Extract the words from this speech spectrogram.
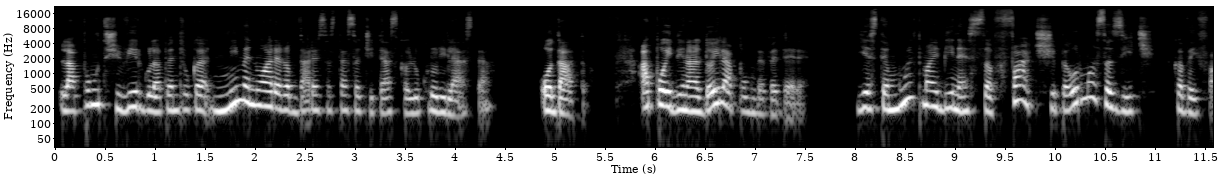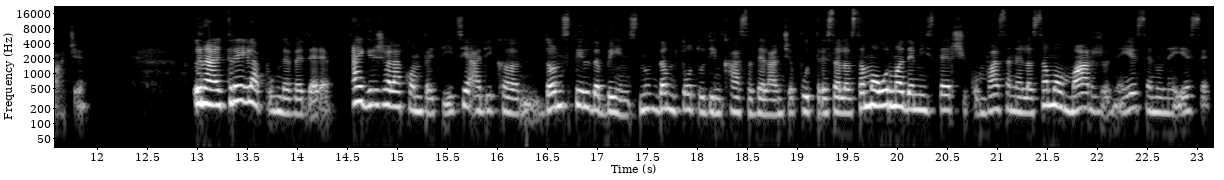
la punct și virgulă, pentru că nimeni nu are răbdare să stea să citească lucrurile astea. Odată. Apoi, din al doilea punct de vedere, este mult mai bine să faci și pe urmă să zici că vei face. În al treilea punct de vedere, ai grijă la competiție, adică don't spill the beans, nu dăm totul din casă de la început, trebuie să lăsăm o urmă de mister și cumva să ne lăsăm o marjă, ne iese, nu ne iese.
